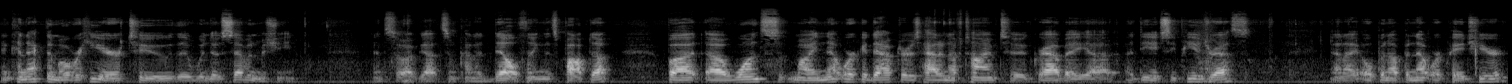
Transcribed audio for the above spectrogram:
and connect them over here to the Windows 7 machine. And so I've got some kind of Dell thing that's popped up. But uh, once my network adapter has had enough time to grab a, uh, a DHCP address, and I open up a network page here,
